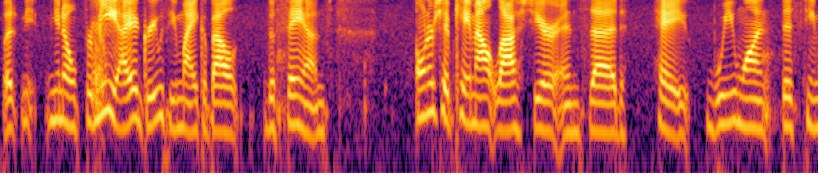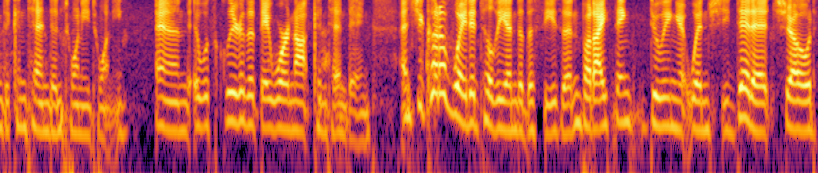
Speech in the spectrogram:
But you know, for me, I agree with you, Mike, about the fans. Ownership came out last year and said, "Hey, we want this team to contend in 2020." And it was clear that they were not contending. And she could have waited till the end of the season, but I think doing it when she did it showed,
